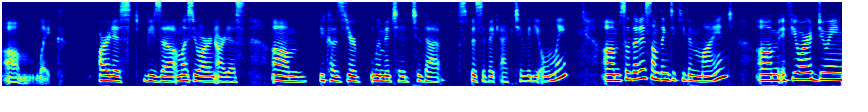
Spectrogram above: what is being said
um, like artist visa unless you are an artist um, because you're limited to that specific activity only. Um, so that is something to keep in mind. Um, if you are doing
